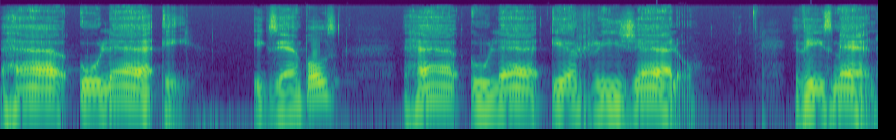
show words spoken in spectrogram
هؤلاء Examples هؤلاء الرجال These men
